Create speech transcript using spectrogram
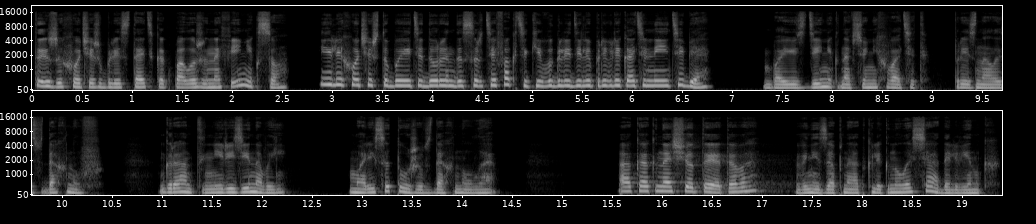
Ты же хочешь блистать, как положено Фениксу? Или хочешь, чтобы эти дурынды с артефактики выглядели привлекательнее тебя? Боюсь, денег на все не хватит, призналась, вздохнув. Грант не резиновый. Мариса тоже вздохнула. А как насчет этого? Внезапно откликнулась Адельвинг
